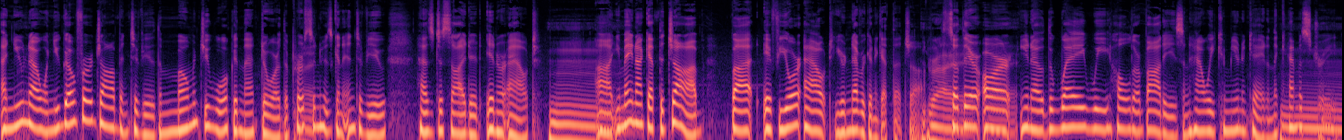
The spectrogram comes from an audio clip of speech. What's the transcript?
And you know, when you go for a job interview, the moment you walk in that door, the person who's going to interview has decided in or out. Hmm. Uh, you may not get the job, but if you're out, you're never going to get that job. Right, So there are, right. you know, the way we hold our bodies and how we communicate and the chemistry Hmm.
